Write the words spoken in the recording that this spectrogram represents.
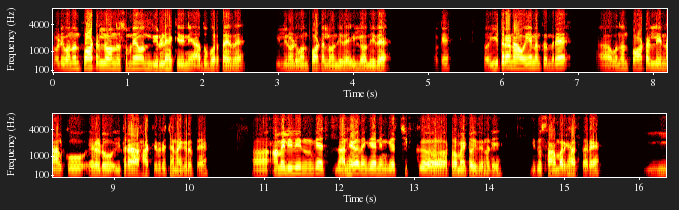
ನೋಡಿ ಒಂದೊಂದು ಪಾಟ್ ಅಲ್ಲಿ ಒಂದು ಸುಮ್ಮನೆ ಒಂದು ಈರುಳ್ಳಿ ಹಾಕಿದ್ದೀನಿ ಅದು ಬರ್ತಾ ಇದೆ. ಇಲ್ಲಿ ನೋಡಿ ಒಂದು ಪಾಟ್ ಅಲ್ಲಿ ಒಂದಿದೆ, ಇಲ್ಲಿ ಒಂದಿದೆ. ಓಕೆ ಸೊ ಈ ತರ ನಾವು ಏನಂತಂದ್ರೆ ಒಂದೊಂದು ಪಾಟ್ ಅಲ್ಲಿ ನಾಲ್ಕು, ಎರಡು ಈ ತರ ಹಾಕಿದ್ರೆ ಚೆನ್ನಾಗಿರುತ್ತೆ. ಆಮೇಲೆ ಇಲ್ಲಿ ನನಗೆ ನಾನು ಹೇಳ್ದಂಗೆ ನಿಮಗೆ ಚಿಕ್ಕ ಟೊಮೆಟೊ ಇದೆ ನೋಡಿ. ಇದು ಸಾಂಬಾರ್ಗೆ ಹಾಕ್ತಾರೆ. ಈ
